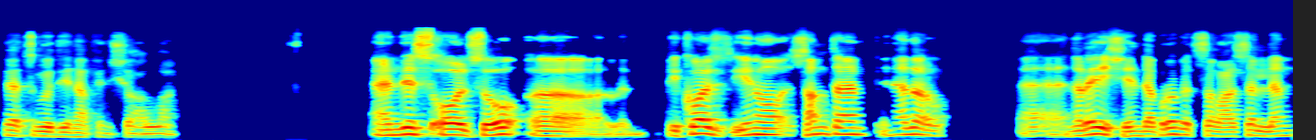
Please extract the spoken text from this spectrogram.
that's good enough, inshallah. And this also uh, because you know sometimes in other uh, narration, the Prophet ﷺ,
